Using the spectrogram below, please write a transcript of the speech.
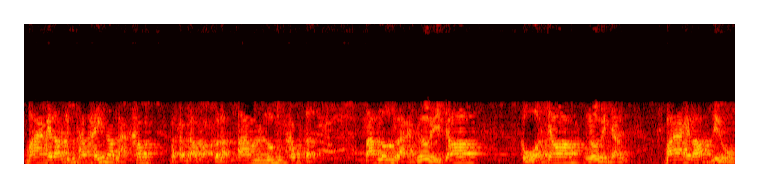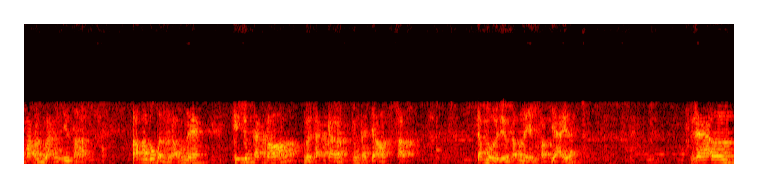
Ba cái đó chúng ta thấy nó là không, mà trong đạo Phật gọi là tam luân không tịch tam luân là người cho của cho người nhận. Ba cái đó đều vắng lặng như tờ. Tâm của mình rỗng ra khi chúng ta có, người ta cần, chúng ta cho thật trong 10 điều tâm niệm Phật dạy đó ra ơn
